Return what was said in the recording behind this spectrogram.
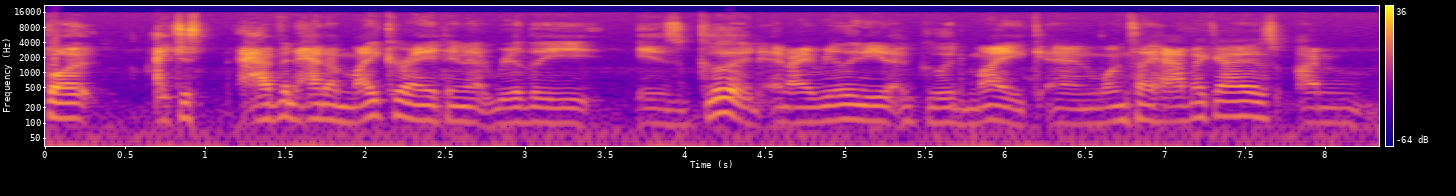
but I just haven't had a mic or anything that really is good, and I really need a good mic. And once I have it, guys, I'm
